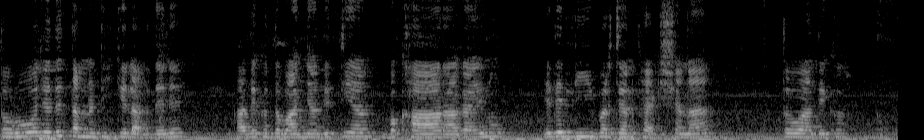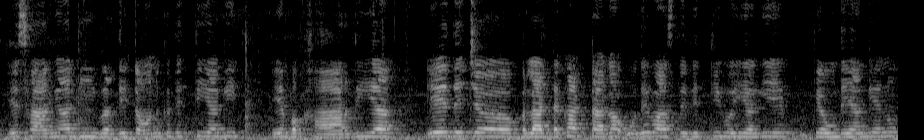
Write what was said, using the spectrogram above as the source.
ਤੋ ਰੋਜ਼ ਇਹਦੇ ਤਿੰਨ ਟੀਕੇ ਲੱਗਦੇ ਨੇ। ਆ ਦੇਖੋ ਦਵਾਈਆਂ ਦਿੱਤੀਆਂ, ਬੁਖਾਰ ਆ ਗਾ ਇਹਨੂੰ। ਇਹਦੇ ਲੀਵਰ 'ਚ ਇਨਫੈਕਸ਼ਨ ਆ। ਤੋ ਆ ਦੇਖੋ, ਇਹ ਸਾਰੀਆਂ ਲੀਵਰ ਦੀ ਟੌਨਿਕ ਦਿੱਤੀ ਹੈਗੀ, ਇਹ ਬੁਖਾਰ ਦੀ ਆ। ਇਹਦੇ ਚ ਬਲੱਡ ਘੱਟ ਆਗਾ ਉਹਦੇ ਵਾਸਤੇ ਦਿੱਤੀ ਹੋਈ ਹੈਗੀ, ਇਹ ਪਿਉਂਦੇ ਆਂਗੇ ਇਹਨੂੰ।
